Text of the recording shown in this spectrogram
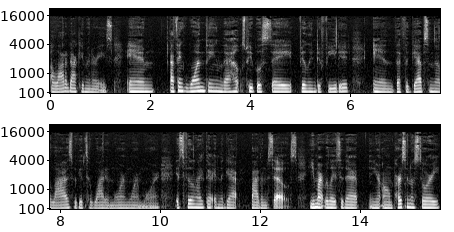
a lot of documentaries, and I think one thing that helps people stay feeling defeated and that the gaps in their lives begin to widen more and more and more is feeling like they're in the gap by themselves. You might relate to that in your own personal story,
